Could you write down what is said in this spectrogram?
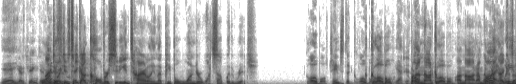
Yeah, you got to change that. Or do I just take out Culver City entirely and let people wonder what's up with Rich? global. Change it to global. Global? Yeah, But I'm not global. I'm not. I'm Why? going What do you I'm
